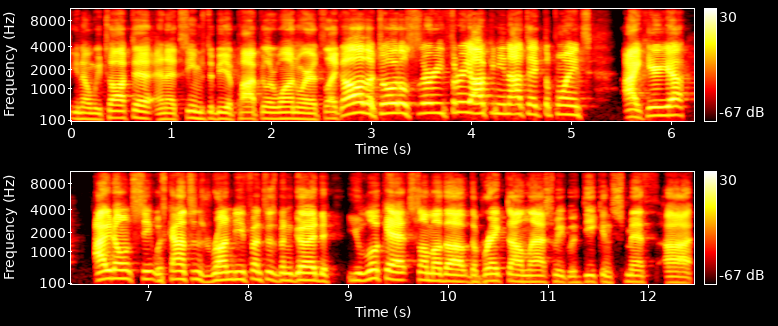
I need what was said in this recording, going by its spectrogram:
you know, we talked it, and it seems to be a popular one where it's like, oh, the total's 33. How can you not take the points? I hear you. I don't see Wisconsin's run defense has been good. You look at some of the the breakdown last week with Deacon Smith. Uh,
